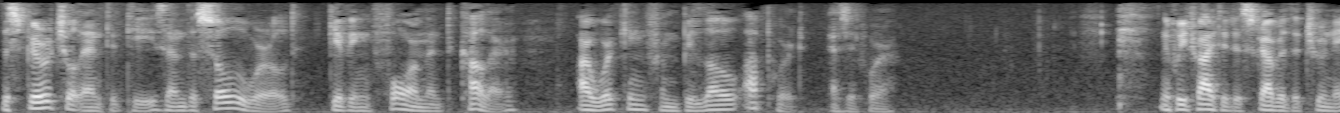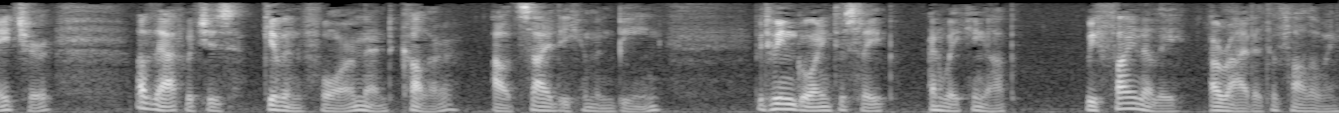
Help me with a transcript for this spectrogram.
The spiritual entities and the soul world giving form and color are working from below upward, as it were if we try to discover the true nature of that which is given form and color outside the human being, between going to sleep and waking up, we finally arrive at the following.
